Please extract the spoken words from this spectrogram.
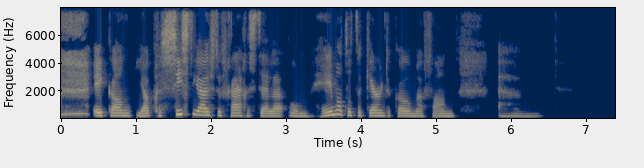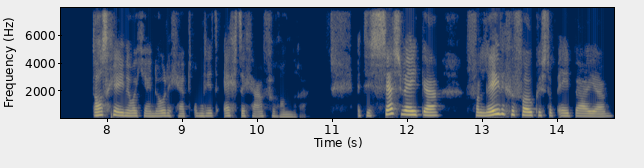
ik kan jou precies de juiste vragen stellen om helemaal tot de kern te komen van um, datgene wat jij nodig hebt om dit echt te gaan veranderen. Het is zes weken volledig gefocust op eetbuien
